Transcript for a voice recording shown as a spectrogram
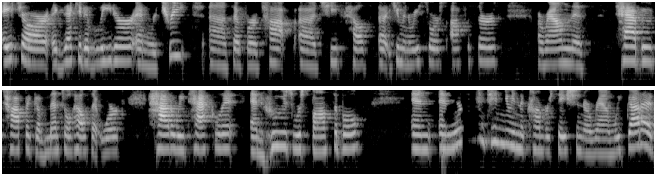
HR executive leader and retreat. Uh, so, for top uh, chief health, uh, human resource officers around this taboo topic of mental health at work. How do we tackle it and who's responsible? And, and really continuing the conversation around we've got to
